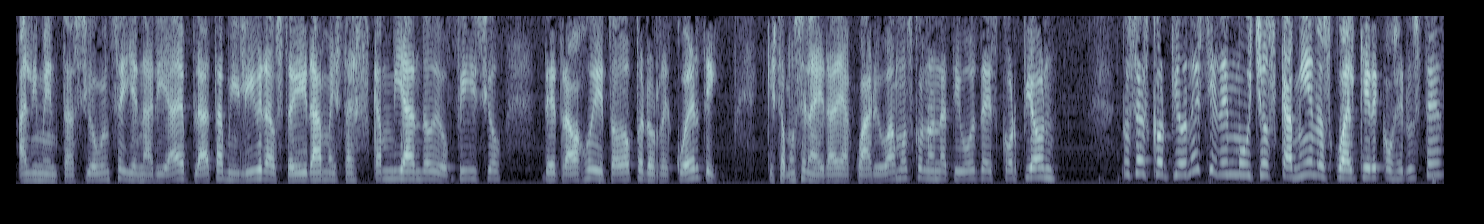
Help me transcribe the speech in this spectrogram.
alimentación se llenaría de plata, mi libra, usted dirá, me estás cambiando de oficio, de trabajo y de todo, pero recuerde que estamos en la era de Acuario. Vamos con los nativos de Escorpión. Los escorpiones tienen muchos caminos. ¿Cuál quiere coger usted?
